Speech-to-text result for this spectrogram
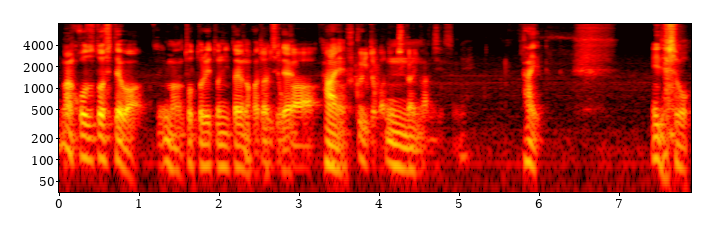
まあ構図としては、今、鳥取と似たような形で。はい福井とかと近い感じですよね。はい。いいでしょ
